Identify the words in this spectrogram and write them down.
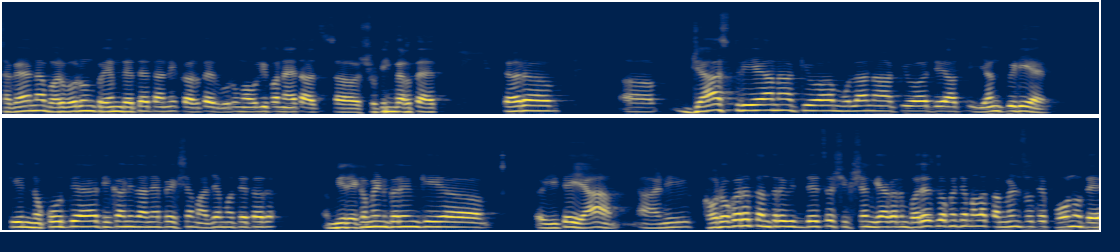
सगळ्यांना भरभरून प्रेम देत आहेत आणि करतायत. गुरुमाऊली पण आहेत आज शूटिंग करतायत. तर ज्या स्त्रियांना किंवा मुलांना किंवा जे यंग पिढी आहे की नको त्या ठिकाणी जाण्यापेक्षा माझ्या मते तर मी रेकमेंड करेन की इथे या आणि खरोखरच तंत्रविद्येचं शिक्षण घ्या. कारण बरेच लोकांचे मला कमेंट्स होते फोन होते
